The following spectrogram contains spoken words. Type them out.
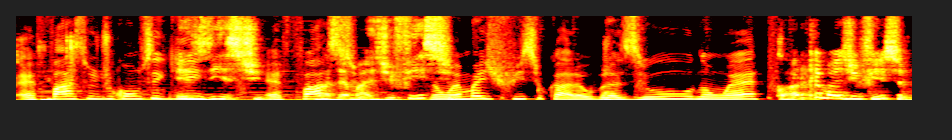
é fácil de conseguir. Existe, É fácil. mas é mais difícil. Não é mais difícil, cara. O Brasil não é. Claro que é mais difícil.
